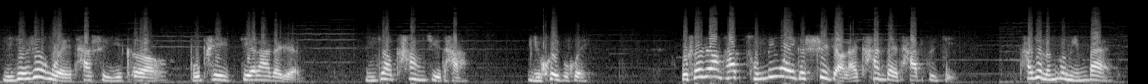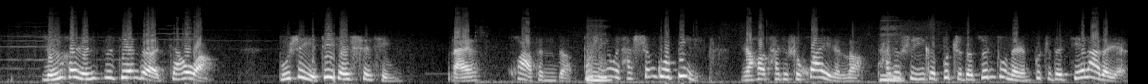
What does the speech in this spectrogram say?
你就认为他是一个不配接纳的人？你就要抗拒他，你会不会？我说让他从另外一个视角来看待他自己，他就能够明白，人和人之间的交往，不是以这件事情来划分的，不是因为他生过病，然后他就是坏人了，他就是一个不值得尊重的人，不值得接纳的人。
